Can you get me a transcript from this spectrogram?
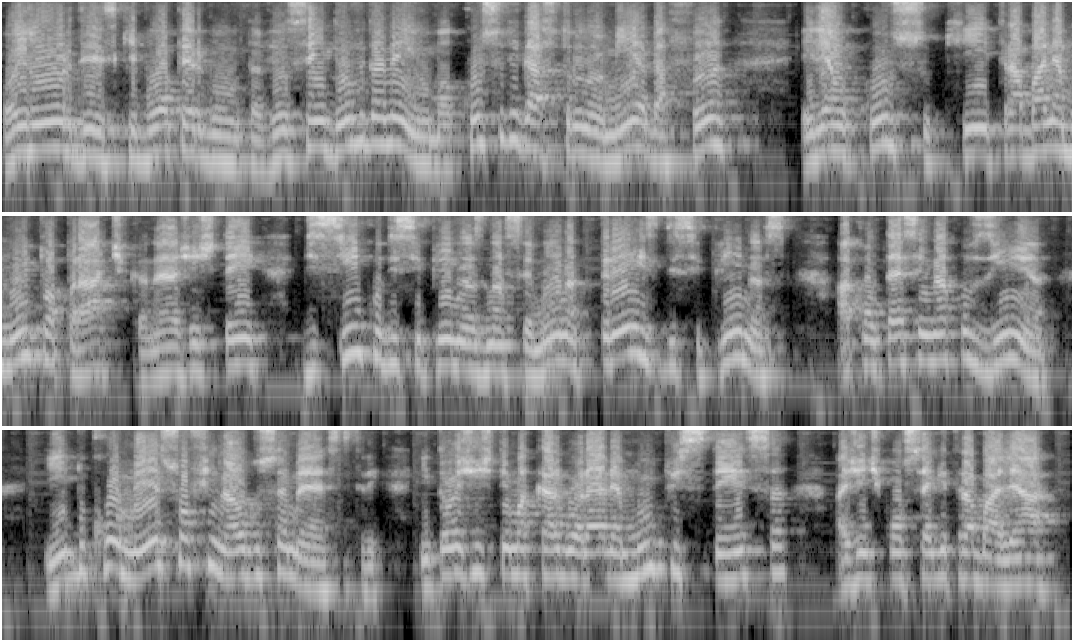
Oi, Lourdes, que boa pergunta, viu? Sem dúvida nenhuma. O curso de gastronomia da FAM ele é um curso que trabalha muito a prática, né? A gente tem de cinco disciplinas na semana, três disciplinas acontecem na cozinha e do começo ao final do semestre. Então a gente tem uma carga horária muito extensa, a gente consegue trabalhar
